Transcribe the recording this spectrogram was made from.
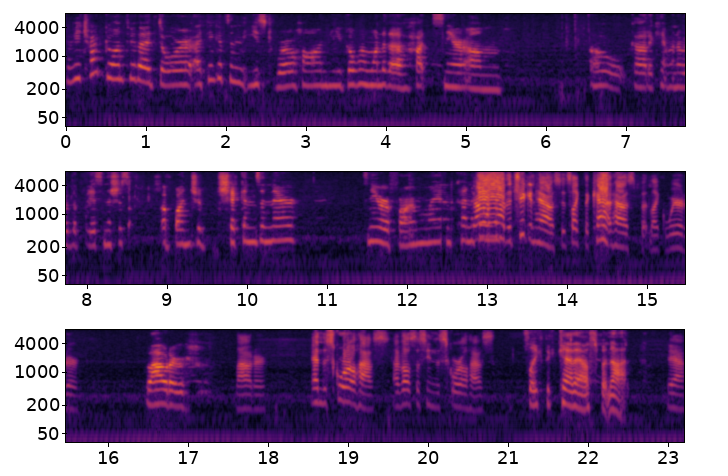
Have you tried going through that door? I think it's in East Rohan. You go in one of the huts near um. Oh God, I can't remember the place, and there's just a bunch of chickens in there. It's near a farmland kind of Oh thing. yeah, the chicken house. It's like the cat house, but like weirder, Louder. louder. And the squirrel house. I've also seen the squirrel house. It's like the cat house, but not. Yeah.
